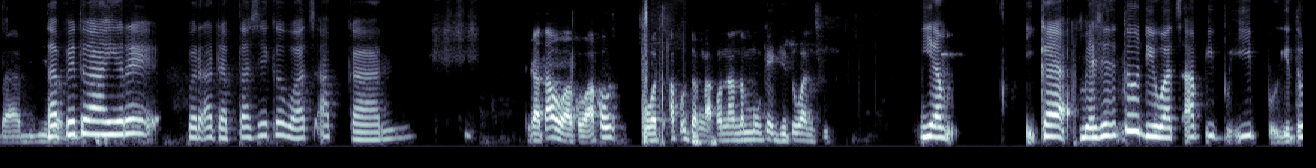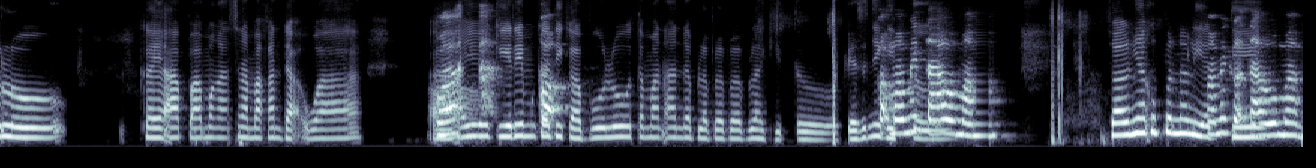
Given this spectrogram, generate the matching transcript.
Babi. Tapi babi. itu akhirnya beradaptasi ke WhatsApp kan? nggak tahu aku. Aku WhatsApp udah nggak pernah nemu kayak gituan sih. Iya, kayak biasanya tuh di WhatsApp ibu-ibu gitu loh. Kayak apa mengatasnamakan dakwah. Wah, ayo kirim ke kok- 30 teman Anda bla bla bla bla gitu. Biasanya Kok gitu. mami tahu, mam? Soalnya aku pernah lihat Mami kok tahu, mam?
